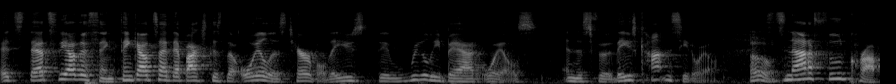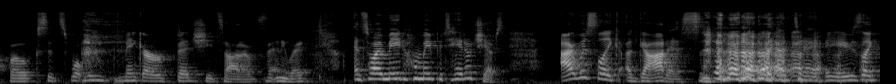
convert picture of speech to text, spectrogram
It's that's the other thing. Think outside that box because the oil is terrible. They use the really bad oils in this food. They use cottonseed oil. Oh. It's not a food crop, folks. It's what we make our bed sheets out of, anyway. And so I made homemade potato chips. I was like a goddess that day. He was like,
